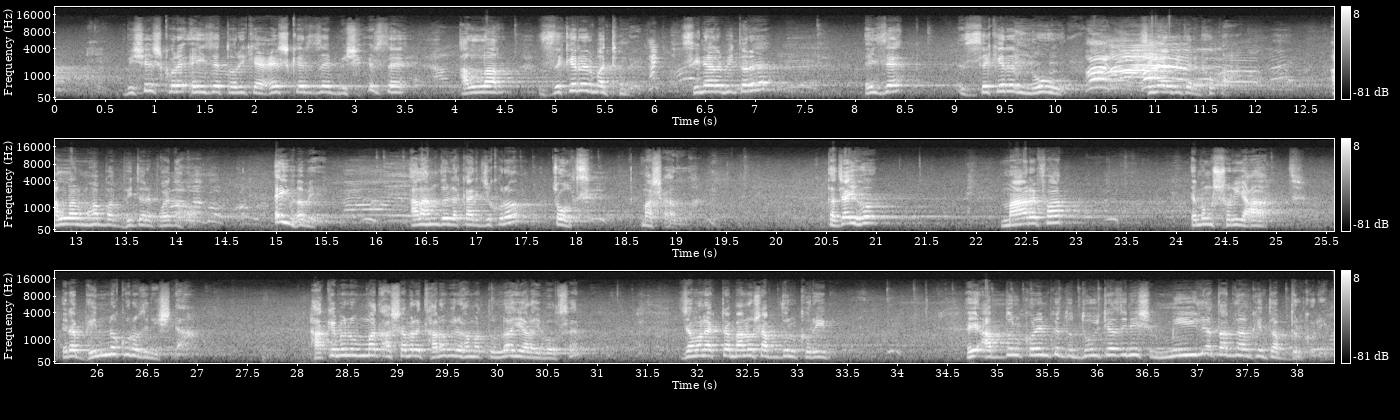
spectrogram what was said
বিশেষ করে এই যে তরিকা এশকের যে বিশেষ যে আল্লাহর জেকেরের মাধ্যমে, সিনের ভিতরে এই যে জেকেরের নূর, সিনের ভিতরে ঢোকা আল্লাহর মোহাম্মত ভিতরে পয়দা হওয়া, এইভাবে আলহামদুলিল্লাহ কার্যক্রম চলছে মাশা আল্লাহ তা যাই হোক, মারেফত এবং শরিয়াত এটা ভিন্ন কোনো জিনিস না। হাকিমুল উম্মাদ আশাফ আলী থানবির রহমতুল্লাহ আলাই বলছেন, যেমন একটা মানুষ আব্দুল করিম, এই আব্দুল করিম কিন্তু দুইটা জিনিস মিলে তার নাম কিন্তু আব্দুল করিম।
